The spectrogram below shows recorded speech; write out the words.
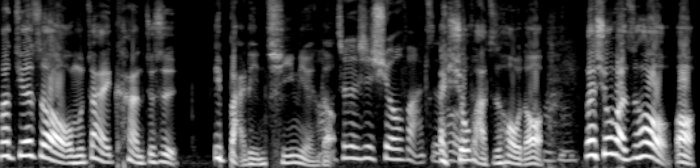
那接着我们再来看，就是一百零七年的。这个是修法之后，哎，修法之后的哦，那修法之后哦。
